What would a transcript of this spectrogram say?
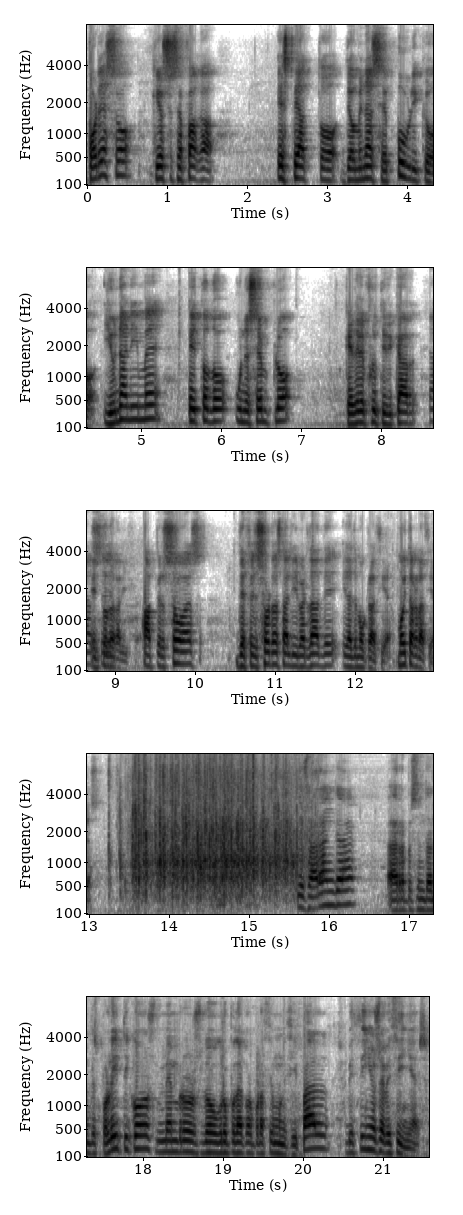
Por eso, que hoxe se faga este acto de homenaxe público e unánime é todo un exemplo que debe frutificar en toda Galicia a persoas defensoras da liberdade e da democracia. Moitas gracias. Cos Aranga, a representantes políticos, membros do grupo da Corporación Municipal, veciños e veciñas.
